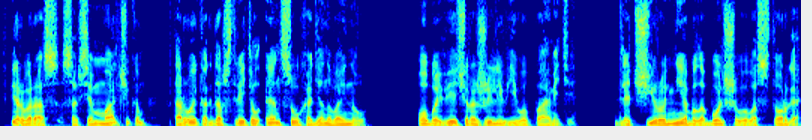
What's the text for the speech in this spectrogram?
В первый раз совсем мальчиком — второй, когда встретил Энсу, уходя на войну. Оба вечера жили в его памяти. для Чиро не было большего восторга,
